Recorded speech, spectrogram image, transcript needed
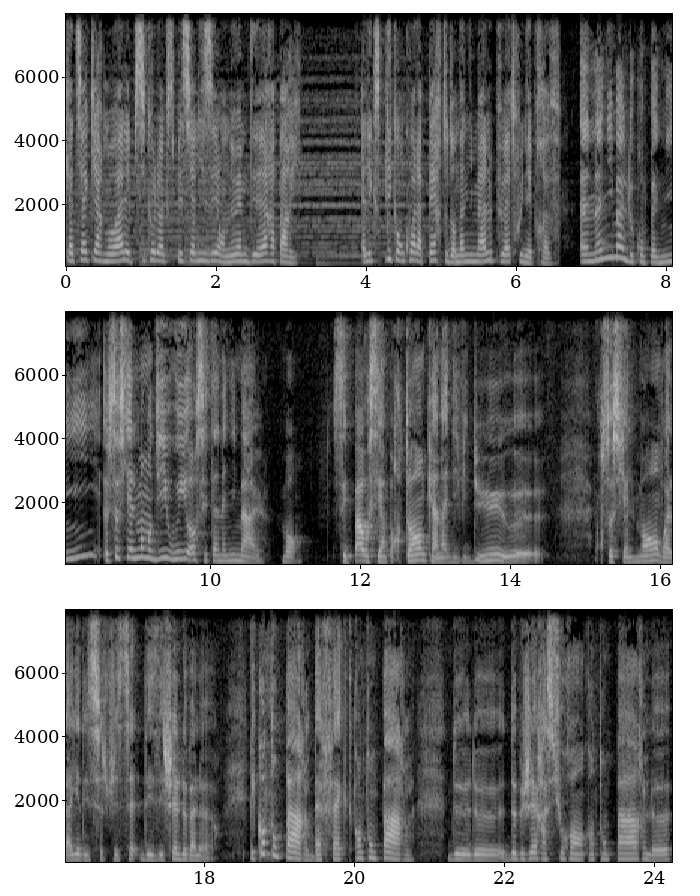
Katia Kermoal est psychologue spécialisée en EMDR à Paris. Elle explique en quoi la perte d'un animal peut être une épreuve. Un animal de compagnie, socialement on dit oui, oh, c'est un animal. Bon, c'est pas aussi important qu'un individu alors socialement, voilà, il y a des, échelles de valeur. Mais quand on parle d'affect, quand on parle d'objets rassurants, quand on parle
